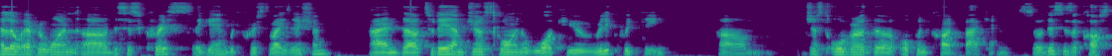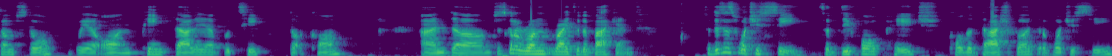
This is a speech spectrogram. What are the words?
Hello everyone, uh, this is Chris again with Christallization and uh, today I'm just going to walk you really quickly um, just over the OpenCart backend. So this is a custom store. We are on pinkdahliaboutique.com and uh, I'm just going to run right to the backend. So this is what you see. It's a default page called the dashboard of what you see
